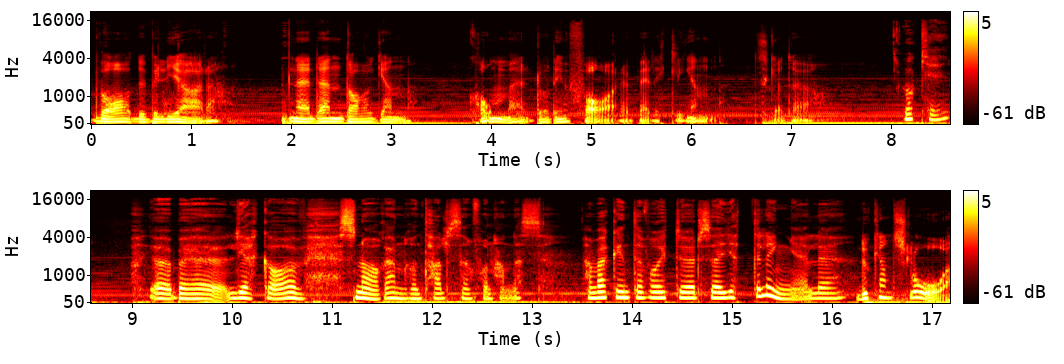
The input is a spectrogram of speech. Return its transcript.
vad du vill göra när den dagen kommer då din far verkligen ska dö. Okej. Jag börjar lirka av snaran runt halsen från Hannes. Han verkar inte ha varit död så jättelänge, eller? Du kan slå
